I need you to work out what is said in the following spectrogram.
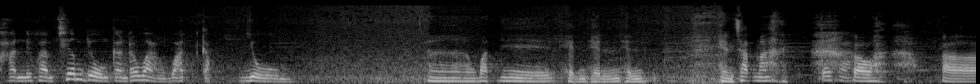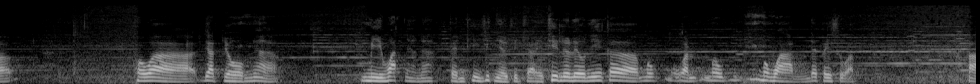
พันในความเชื่อมโยงกันระหว่างวัดกับโยม อ่าวัดนี่เห็นเห็นเห็นเห็นชัดมาก เจ้าค่ะ ก็เอ่อเพราะว่าญาติโยมเนี่ย มีวัดเนี่ยนะเป็นที่ยึดเหนี่ยวจิตใจ ที่เร็วๆนี้ก็เมื่อวันเมื่อเมื่อวานได้ไปสวดอ่า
